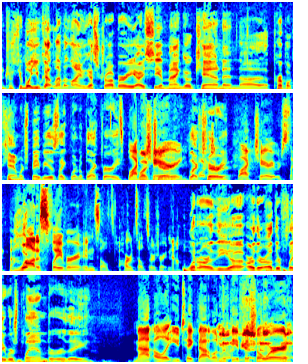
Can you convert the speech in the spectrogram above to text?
Interesting. Well, you've got lemon lime, you've got strawberry. I see a mango can and uh, a purple can, which maybe is like what a blackberry, Black, Black cherry. cherry. black, Black cherry. cherry. Black cherry, which is like the What- hottest flavor in sel- hard seltzers right now. What are the? Uh, are there other flavors planned, or are they? Matt, I'll let you take that one with the Not- yeah, official not- word.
